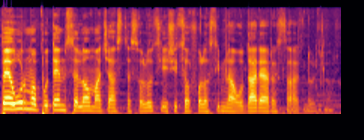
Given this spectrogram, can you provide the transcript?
Pe urmă putem să luăm această soluție și să o folosim la udarea răsardurilor.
